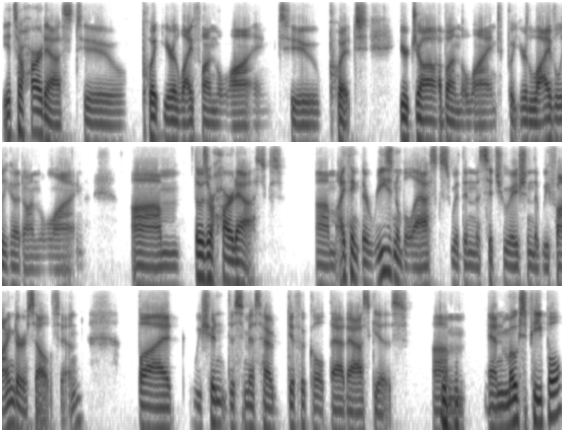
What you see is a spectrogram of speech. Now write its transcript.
It's a hard ask to put your life on the line, to put your job on the line, to put your livelihood on the line. Um, those are hard asks. Um, I think they're reasonable asks within the situation that we find ourselves in, but we shouldn't dismiss how difficult that ask is. Um, mm-hmm. And most people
